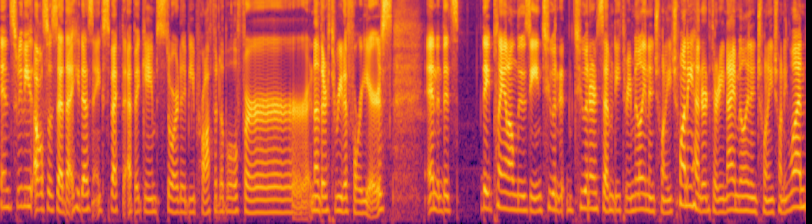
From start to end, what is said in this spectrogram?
And Sweeney also said that he doesn't expect the Epic Games Store to be profitable for another three to four years. And it's they plan on losing 200, 273 million in 2020, 139 million in 2021.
